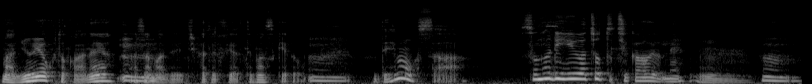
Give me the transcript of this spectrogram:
まあニューヨークとかはねうん。朝まで地下鉄やってますけど、うん、でもさその理由はちょっと違うよね。うん。うん。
